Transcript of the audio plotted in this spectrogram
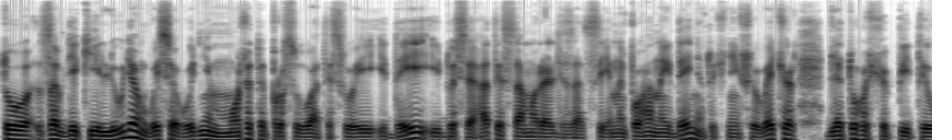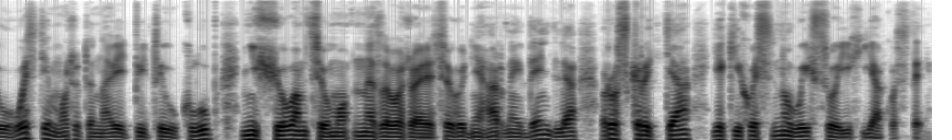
то завдяки людям ви сьогодні можете просувати свої ідеї і досягати самореалізації. Непоганий день, а точніше вечір, для того, щоб піти у гості, можете навіть піти у клуб. Ніщо вам цьому не заважає. Сьогодні гарний день для розкриття якихось нових своїх якостей.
